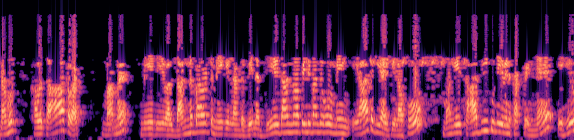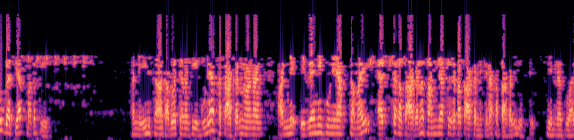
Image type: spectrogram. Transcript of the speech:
නමුත් කවදාකවත් මම මේ දේවල් දන්න බවට මේකෙල්ලන්ට වෙන දේ දන්නවා පිළිබඳව හෝ මේ එයාට කියයි කියලා හෝ මගේ සාදී ගුණේ වෙනසක් වෙන්නේ එහෙව් ගතියක් මට තියෙනවා. අන්න ඒ නිසා කරුවචනන්තිගේ ගුණයක් කතා කරනවා නම් අන්න එවැනි ගුණයක් තමයි ඇත්ත කතා කරන සම්‍යක් ලෙස කතා කරන කෙනා කතා කළ යුත්තේ. එහෙම නැතුව අර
